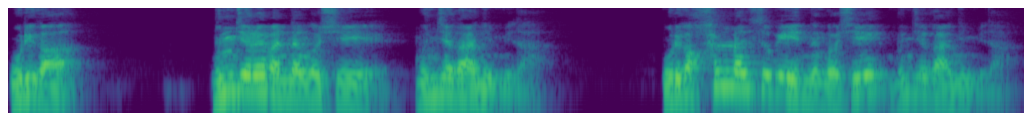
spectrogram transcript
우리가 문제를 만난 것이 문제가 아닙니다. 우리가 환란 속에 있는 것이 문제가 아닙니다.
